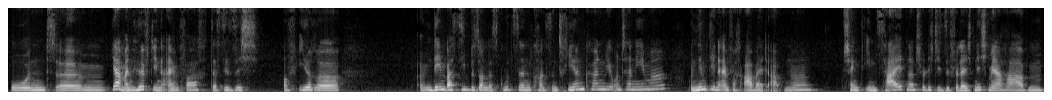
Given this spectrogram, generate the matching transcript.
Und ähm, ja, man hilft ihnen einfach, dass sie sich auf ihre, in dem, was sie besonders gut sind, konzentrieren können, die Unternehmer, und nimmt ihnen einfach Arbeit ab. Ne? Schenkt ihnen Zeit natürlich, die sie vielleicht nicht mehr haben,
